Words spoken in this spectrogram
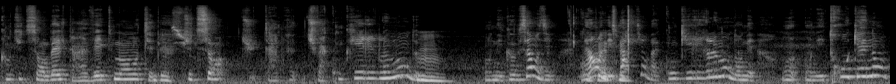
quand tu te sens belle, tu as un vêtement, tu te sens. Tu, tu, vas conquérir le monde. Hmm. On est comme ça, on se dit, là on est parti, on va conquérir le monde, on est, on, est trop canon.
